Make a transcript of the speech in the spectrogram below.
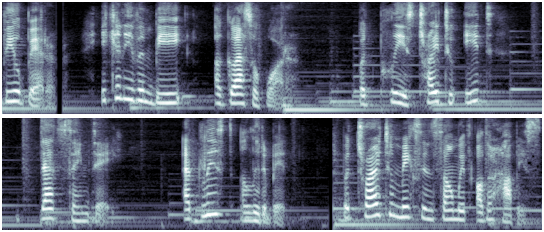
feel better. It can even be a glass of water. But please try to eat that same day, at least a little bit. But try to mix in some with other hobbies,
